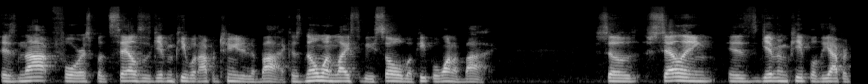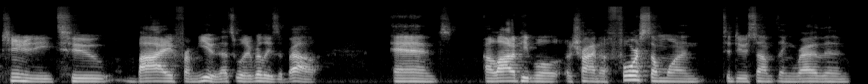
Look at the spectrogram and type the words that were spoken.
is not force, but sales is giving people an opportunity to buy because no one likes to be sold, but people want to buy. So selling is giving people the opportunity to buy from you. That's what it really is about. And a lot of people are trying to force someone to do something rather than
